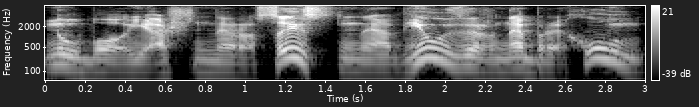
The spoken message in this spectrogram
Ну бо я ж не расист, не аб'юзер, не брехун.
